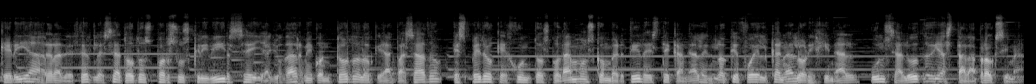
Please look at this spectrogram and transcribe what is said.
Quería agradecerles a todos por suscribirse y ayudarme con todo lo que ha pasado, espero que juntos podamos convertir este canal en lo que fue el canal original, un saludo y hasta la próxima.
